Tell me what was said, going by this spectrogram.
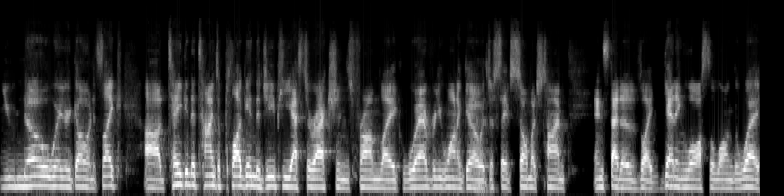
you know where you're going. It's like uh, taking the time to plug in the GPS directions from like wherever you want to go. It just saves so much time instead of like getting lost along the way.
